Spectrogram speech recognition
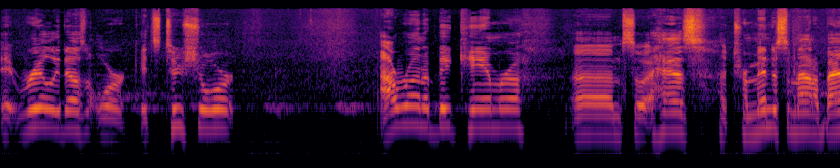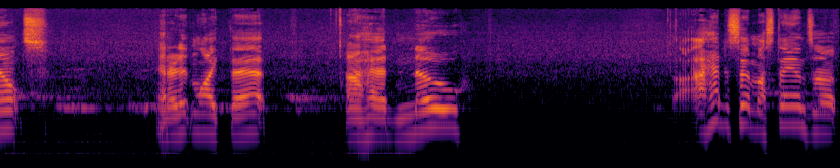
it really doesn't work. It's too short. I run a big camera um, so it has a tremendous amount of bounce and I didn't like that. I had no, I had to set my stands up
